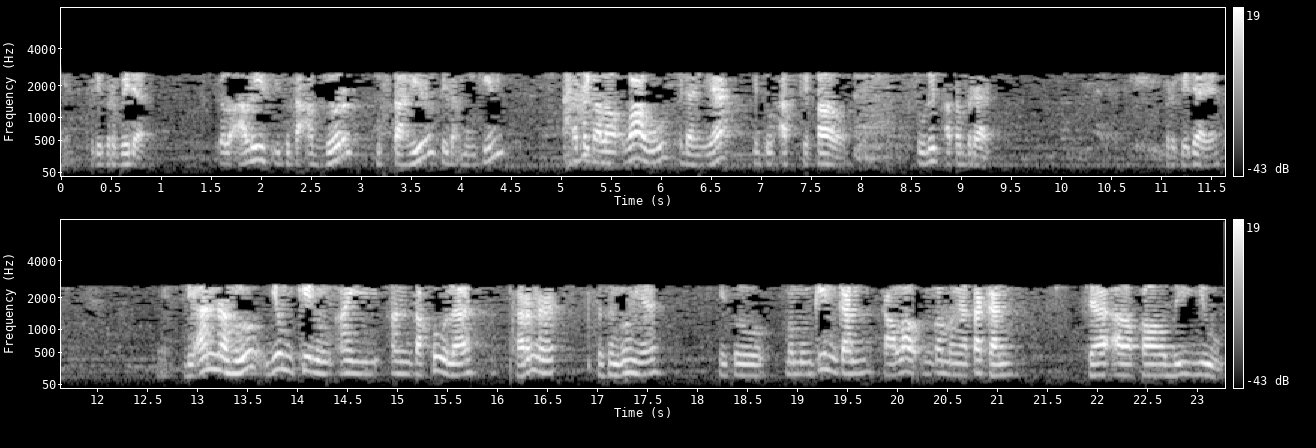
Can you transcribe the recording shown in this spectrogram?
ya, jadi berbeda kalau alif itu ta'adzur mustahil tidak mungkin tapi kalau wawu dan ya itu asfiqal sulit atau berat? Berbeda ya. Di annahu yumkinu ay antakula karena sesungguhnya itu memungkinkan kalau engkau mengatakan ja'al qadiyyu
